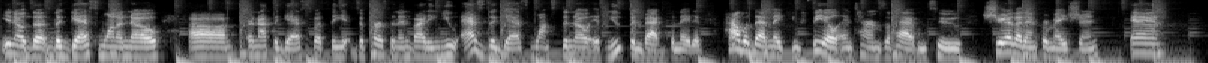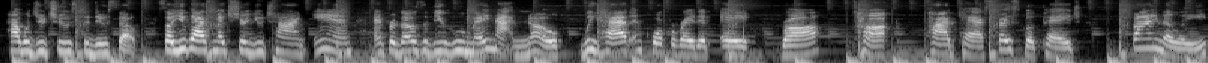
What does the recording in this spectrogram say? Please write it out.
you know, the the guests want to know uh, or not the guest, but the the person inviting you as the guest wants to know if you've been vaccinated. How would that make you feel in terms of having to share that information? And how would you choose to do so? So, you guys make sure you chime in. And for those of you who may not know, we have incorporated a Raw Talk podcast Facebook page. Finally,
